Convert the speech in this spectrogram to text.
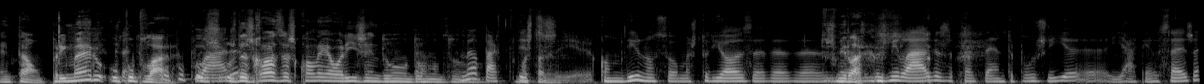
Então, primeiro o Portanto, popular. O popular os, os, das rosas, qual é a origem do. do, do a maior parte de destes, história? como digo, não sou uma estudiosa da, da, dos milagres, dos milagres portanto, da antropologia, eh, e há quem o seja,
